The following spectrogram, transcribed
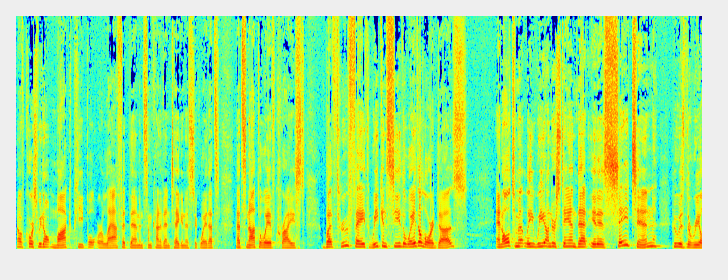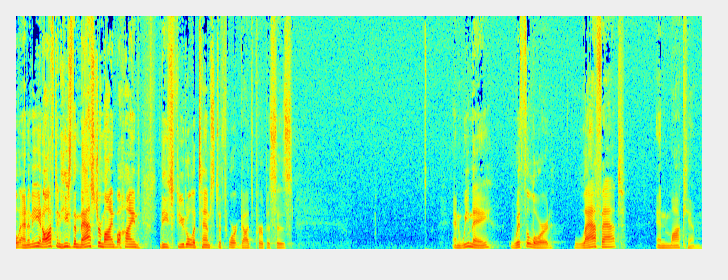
Now, of course, we don't mock people or laugh at them in some kind of antagonistic way. That's, that's not the way of Christ. But through faith, we can see the way the Lord does. And ultimately, we understand that it is Satan who is the real enemy. And often, he's the mastermind behind these futile attempts to thwart God's purposes. And we may, with the Lord, laugh at and mock him.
